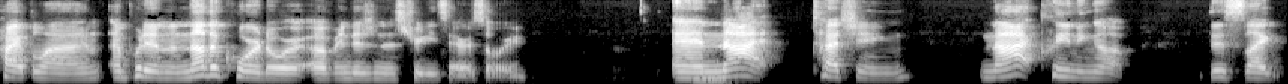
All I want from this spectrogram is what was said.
pipeline and put in another corridor of indigenous treaty territory and mm. not touching, not cleaning up this like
